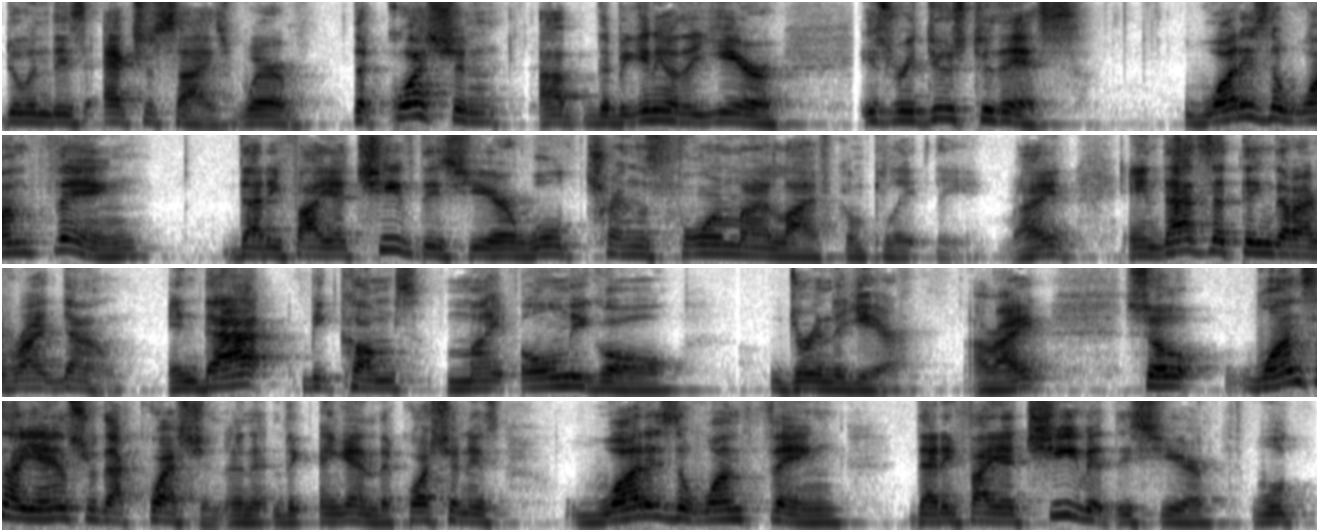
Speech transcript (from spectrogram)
doing this exercise where the question at the beginning of the year is reduced to this What is the one thing that if I achieve this year will transform my life completely? Right? And that's the thing that I write down. And that becomes my only goal during the year. All right. So once I answer that question, and the, again, the question is, what is the one thing that if I achieve it this year will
